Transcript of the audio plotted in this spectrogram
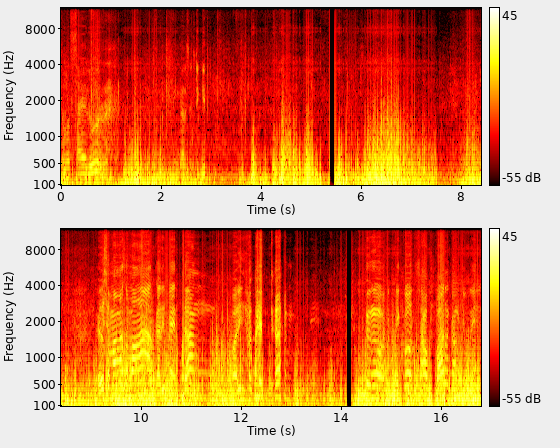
Selesai lur. Tinggal sedikit. Ayo semangat semangat. Dari pedang. Balinya pedang. Ikut sabar kang Juri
